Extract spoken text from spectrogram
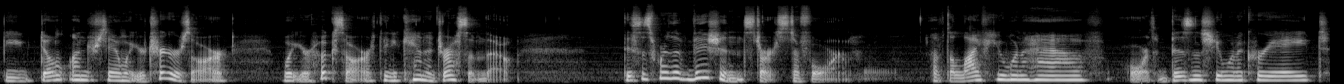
If you don't understand what your triggers are, what your hooks are, then you can't address them though. This is where the vision starts to form of the life you want to have or the business you want to create.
